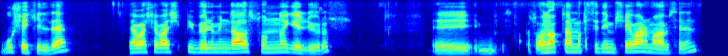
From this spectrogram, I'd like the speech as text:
bu şekilde yavaş yavaş bir bölümün daha sonuna geliyoruz. Ee, son aktarmak istediğin bir şey var mı abi senin?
